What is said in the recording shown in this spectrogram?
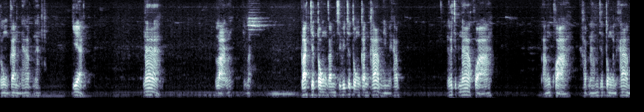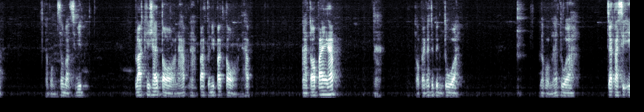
ตรงกันนะครับนะแยกหน้าหลังเห็นไหม ลักจะตรงกันสวิตจะตรงกันข้ามเห็นไหมครับ แล้วก็จะหน้าขวา หลังขวาครับนะมันจะตรงกันข้ามครับผมสำหรับสวิตปลั๊กที่ใช้ต่อนะครับนะปลั๊กตัวนี้ปลั๊กต่อนะครับอ่าต่อไปครับนะต่อไปก็จะเป็นตัวนะผมนะตัวจากร RCA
